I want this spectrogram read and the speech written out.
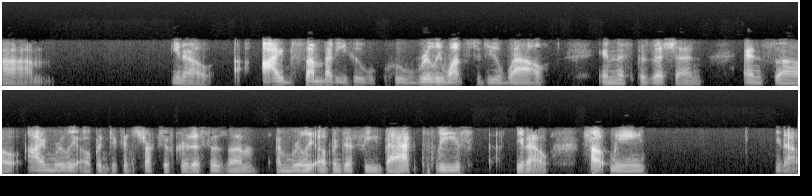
um, you know, I'm somebody who who really wants to do well in this position and so I'm really open to constructive criticism. I'm really open to feedback. Please, you know, help me. You know,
